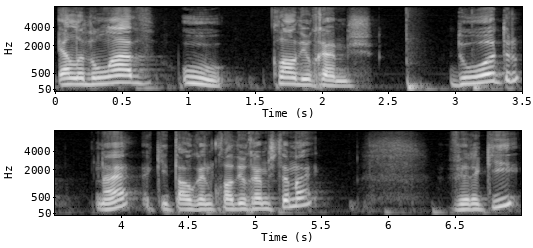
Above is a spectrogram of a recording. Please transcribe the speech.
Ela de um lado, o Cláudio Ramos do outro, não é? Aqui está o grande Cláudio Ramos também. Ver aqui,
